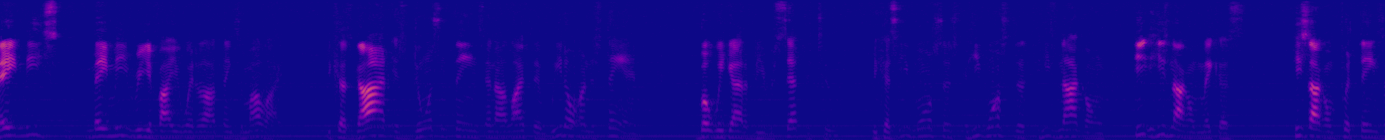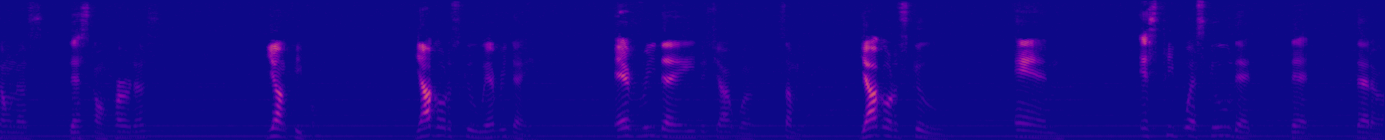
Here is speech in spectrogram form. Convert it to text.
Made me made me reevaluate a lot of things in my life because God is doing some things in our life that we don't understand, but we got to be receptive to because He wants us. He wants to. He's not going. He, he's not going to make us. He's not going to put things on us that's going to hurt us. Young people, y'all go to. Every day that y'all well, some of y'all y'all go to school, and it's people at school that that that are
